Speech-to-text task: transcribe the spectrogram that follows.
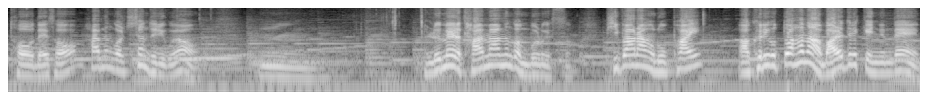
더 내서 하는 걸 추천드리고요. 음 르메르 다음에 하는 건 모르겠어. 비바랑 로파이? 아 그리고 또 하나 말해드릴 게 있는데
